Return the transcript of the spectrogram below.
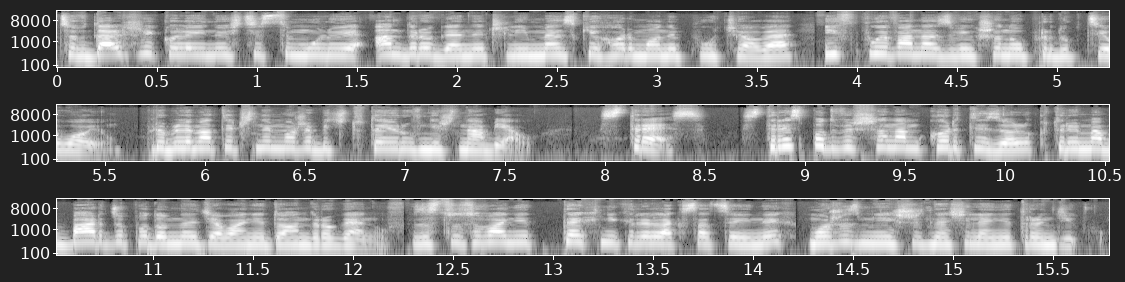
co w dalszej kolejności stymuluje androgeny, czyli męskie hormony płciowe i wpływa na zwiększoną produkcję łoju. Problematyczny może być tutaj również nabiał. Stres. Stres podwyższa nam kortyzol, który ma bardzo podobne działanie do androgenów. Zastosowanie technik relaksacyjnych może zmniejszyć nasilenie trądziku.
